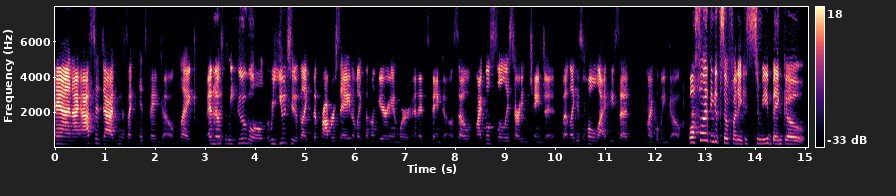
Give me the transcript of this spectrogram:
and I asked his dad, and he was like, it's Banco. Like, and then so we Google, we YouTube like the proper saying of like the Hungarian word, and it's Banco. So Michael's slowly starting to change it, but like his whole life, he said Michael Bingo. Also, I think it's so funny because to me, Banco,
